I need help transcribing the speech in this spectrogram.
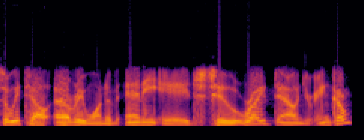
So we tell everyone of any age to write down your income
